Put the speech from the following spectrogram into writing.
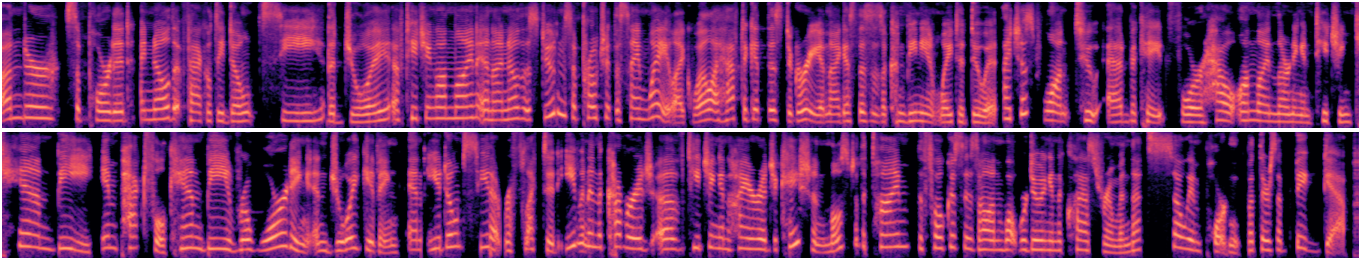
under supported. I know that faculty don't see the joy of teaching online, and I know that students approach it the same way like, well, I have to get this degree, and I guess this is a convenient way to do it. I just want to advocate for how online learning and teaching can be impactful, can be rewarding and joy giving. And you don't see that reflected even in the coverage of teaching in higher education. Most of the time, the focus is on what we're doing in the classroom, and that's so important, but there's a big gap.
